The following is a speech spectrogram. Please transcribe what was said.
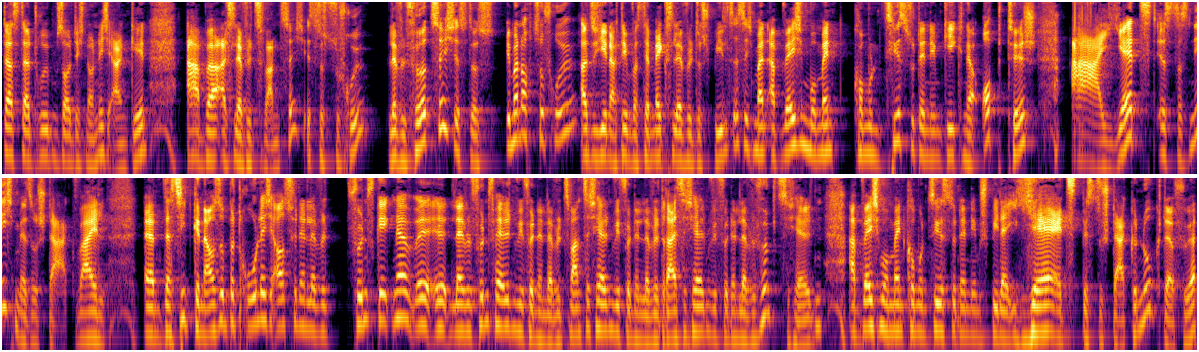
das da drüben sollte ich noch nicht angehen. Aber als Level 20 ist das zu früh? Level 40 ist das immer noch zu früh? Also je nachdem, was der Max-Level des Spiels ist. Ich meine, ab welchem Moment kommunizierst du denn dem Gegner optisch? Ah, jetzt ist das nicht mehr so stark, weil äh, das sieht genauso bedrohlich aus für den Level 5 Gegner, äh, äh, Level 5 Helden, wie für den Level 20 Helden, wie für den Level 30 Helden, wie für den Level 50 Helden. Ab welchem Moment kommunizierst du denn dem Spieler, jetzt bist du stark genug dafür?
